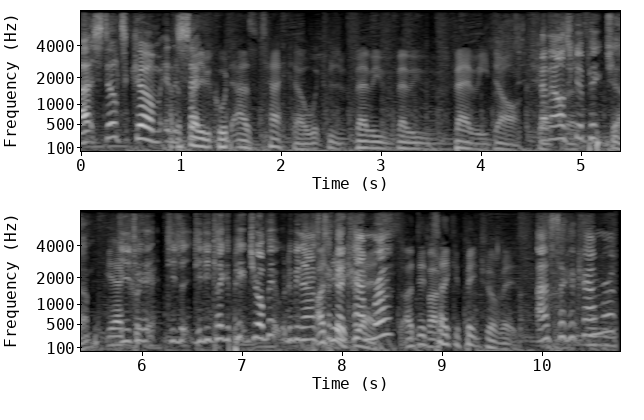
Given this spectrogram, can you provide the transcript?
Uh, still to come in had the a second. flavour called Azteca, which was very, very, very dark. Can I ask you a picture? Yeah, did, you take, did, you, did you take a picture of it? Would it have been I Azteca did, camera? yes. I did But- take a picture of it. Azteca camera?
